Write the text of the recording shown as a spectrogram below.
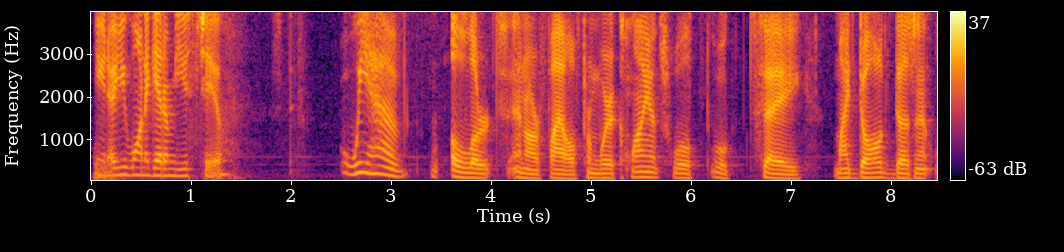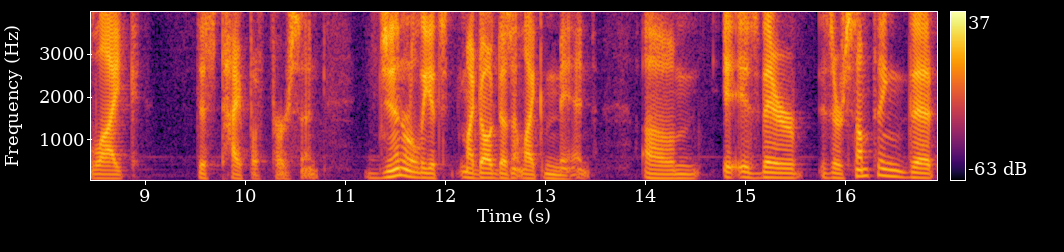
you know, you want to get them used to. we have alerts in our file from where clients will will say my dog doesn't like this type of person generally it's my dog doesn't like men um, is there is there something that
